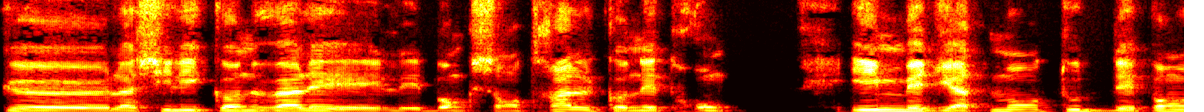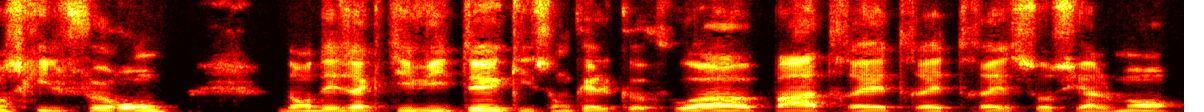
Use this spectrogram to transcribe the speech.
que la Silicon Valley et les banques centrales connaîtront immédiatement toutes dépenses qu'ils feront dans des activités qui sont quelquefois pas très, très, très socialement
